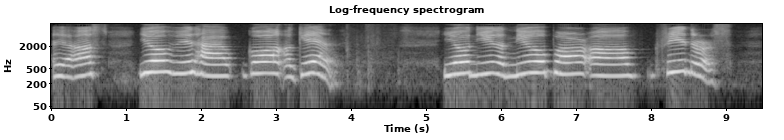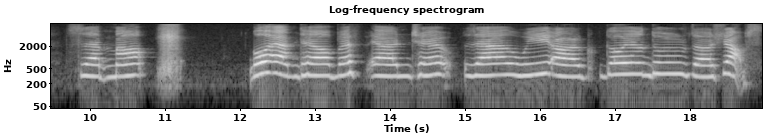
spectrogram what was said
He asked. You will have gone again. You need a new pair of trainers, said Mom. Go and tell Biff and Chip that we are going to the shops.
